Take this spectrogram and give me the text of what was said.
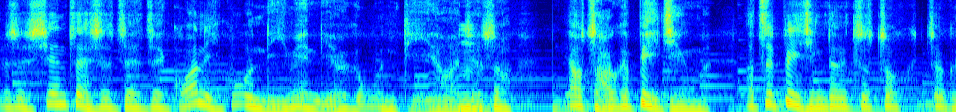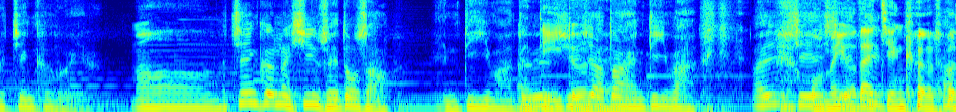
不是，现在是在在管理顾问里面有一个问题哈，就是说要找一个背景嘛。啊，这背景都做做做个兼课而已了。哦，兼课那薪水多少？很低嘛，对不对？学校当然很低嘛。啊，我们有在兼课都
